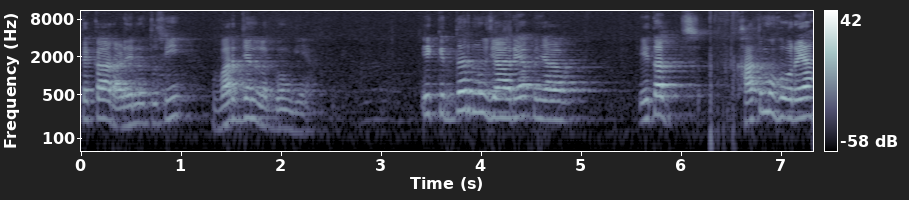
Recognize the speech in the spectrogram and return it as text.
ਤੇ ਘਰ ਵਾਲੇ ਨੂੰ ਤੁਸੀਂ ਵਰਜਨ ਲੱਗੋਗੀਆਂ। ਇਹ ਕਿੱਧਰ ਨੂੰ ਜਾ ਰਿਹਾ ਪੰਜਾਬ? ਇਹ ਤਾਂ ਖਤਮ ਹੋ ਰਿਹਾ।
